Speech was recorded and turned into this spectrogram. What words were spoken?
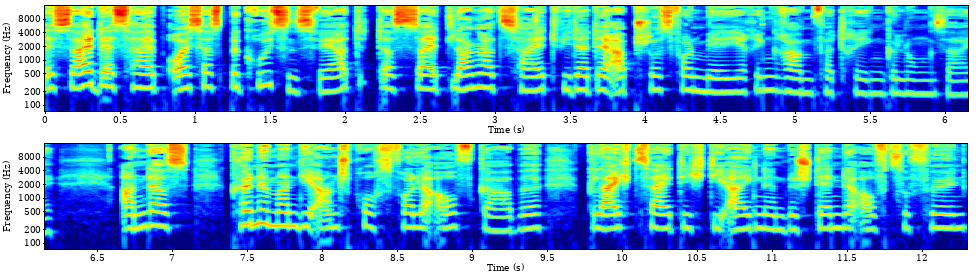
Es sei deshalb äußerst begrüßenswert, dass seit langer Zeit wieder der Abschluss von mehrjährigen Rahmenverträgen gelungen sei. Anders könne man die anspruchsvolle Aufgabe, gleichzeitig die eigenen Bestände aufzufüllen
